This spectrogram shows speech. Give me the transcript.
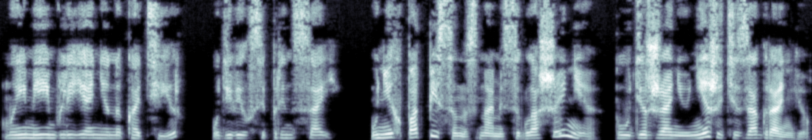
«Мы имеем влияние на Катир?» — удивился принц Сай. «У них подписано с нами соглашение по удержанию нежити за гранью»,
